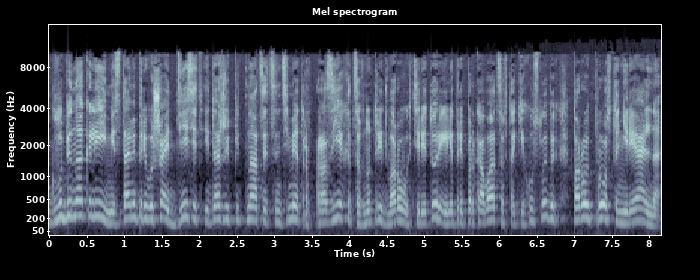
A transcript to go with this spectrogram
Глубина колеи местами превышает 10 и даже 15 сантиметров. Разъехаться внутри дворовых территорий или припарковаться в таких условиях порой просто нереально.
